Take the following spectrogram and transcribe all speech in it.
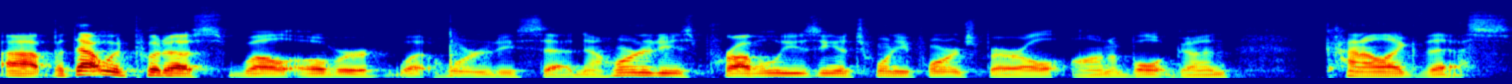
uh, but that would put us well over what Hornady said. Now, Hornady is probably using a 24 inch barrel on a bolt gun, kind of like this.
